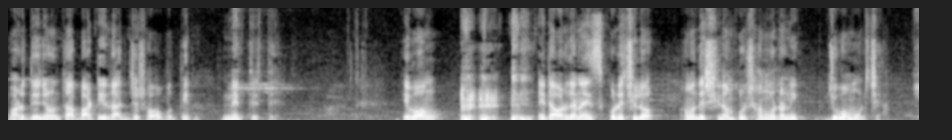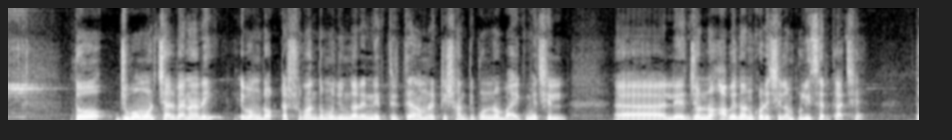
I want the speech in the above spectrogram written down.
ভারতীয় জনতা পার্টির রাজ্য সভাপতির নেতৃত্বে। এবং এটা অর্গানাইজ করেছিল আমাদের শ্রীরামপুর সাংগঠনিক যুব মোর্চা। তো যুব মোর্চার ব্যানারেই এবং ডক্টর সুকান্ত মজুমদারের নেতৃত্বে আমরা একটি শান্তিপূর্ণ বাইক মিছিল এর জন্য আবেদন করেছিলাম পুলিশের কাছে। তো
